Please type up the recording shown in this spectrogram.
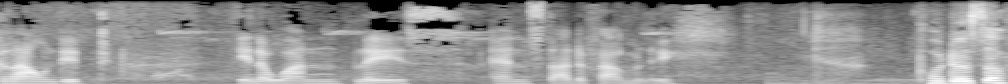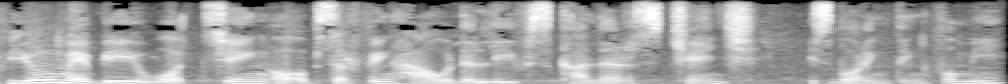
ground it in a one place and start a family for those of you maybe watching or observing how the leaves colors change is boring thing. For me,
